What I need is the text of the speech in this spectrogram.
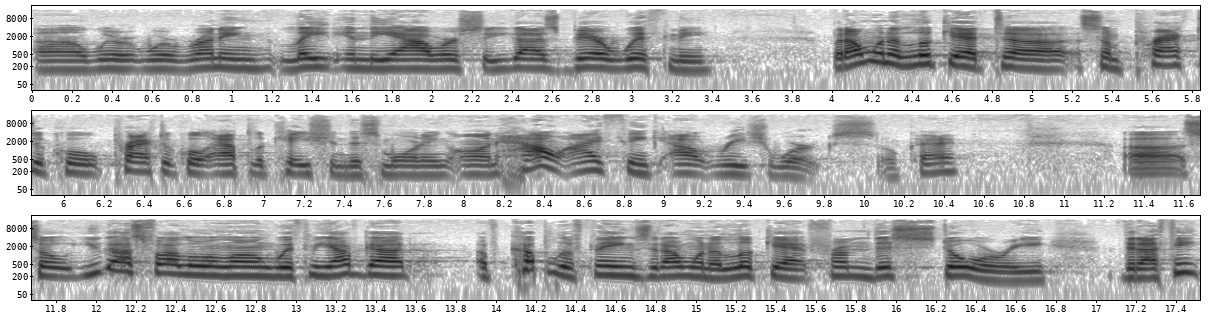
Uh, we're, we're running late in the hour, so you guys bear with me. But I want to look at uh, some practical, practical application this morning on how I think outreach works, okay? Uh, so you guys follow along with me. I've got a couple of things that I want to look at from this story that I think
